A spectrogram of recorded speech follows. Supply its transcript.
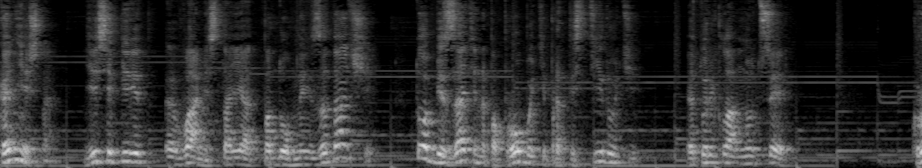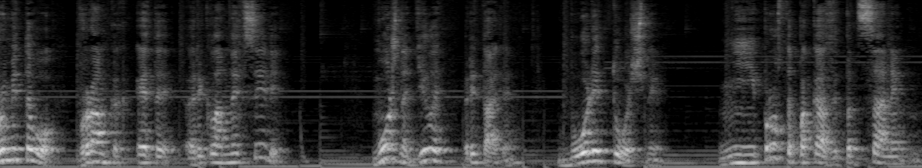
Конечно, если перед э, вами стоят подобные задачи, то обязательно попробуйте, протестируйте эту рекламную цель. Кроме того, в рамках этой рекламной цели можно делать ретайлинг более точный. Не просто показывать потенциальным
